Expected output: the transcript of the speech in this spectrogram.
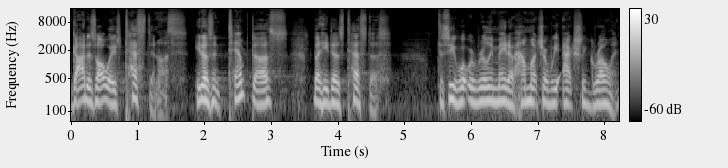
God is always testing us. He doesn't tempt us, but He does test us to see what we're really made of. How much are we actually growing?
